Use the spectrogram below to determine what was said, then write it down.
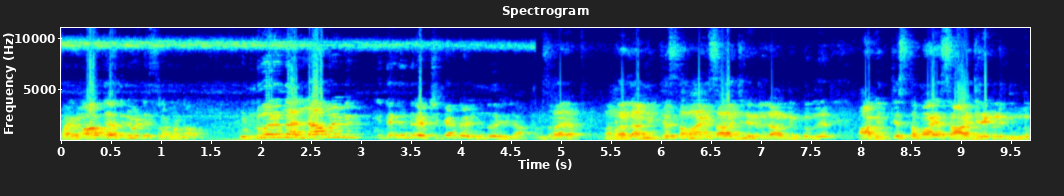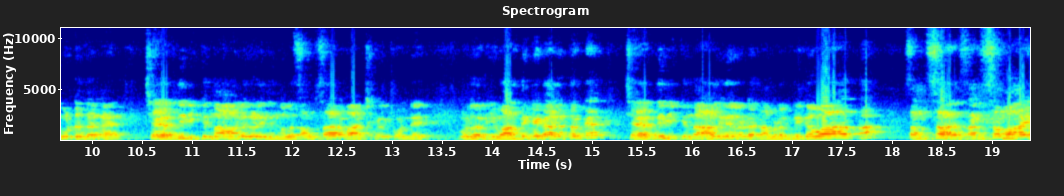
പരമാവധി അതിനുവേണ്ടി ശ്രമം ഉണ്ടാവും കൊണ്ടുവരുന്ന എല്ലാവരും ഇത് ഇതിൽ നിന്ന് രക്ഷിക്കാൻ കഴിയുന്നവരില്ല മനസ്സിലായോ? നമ്മളെല്ലാം വ്യത്യസ്തമായ സാഹചര്യങ്ങളിലാണ് നിൽക്കുന്നത്. ആ വ്യത്യസ്തമായ സാഹചര്യങ്ങളിൽ നിന്നുകൊണ്ട് തന്നെ ചേർന്നിരിക്കുന്ന ആളുകളിൽ നിന്നുള്ള സംസാര ഭാഷകൾ കൊണ്ട് കൂടുതൽ ഈ വാർദ്ധക്യ കാലത്തൊക്കെ ചേർന്നിരിക്കുന്ന ആളുകളുടെ നമ്മുടെ മികവാർന്ന സംസാര സരസമായ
